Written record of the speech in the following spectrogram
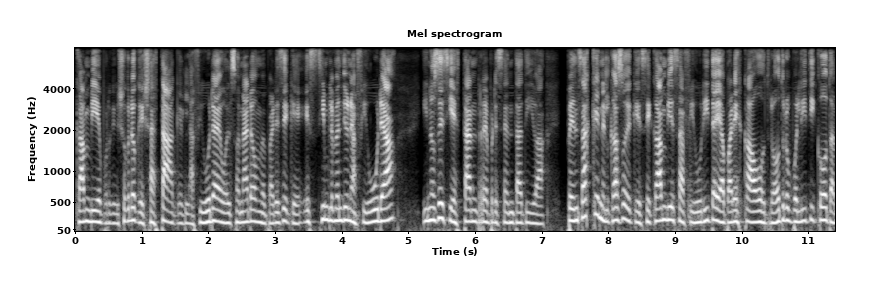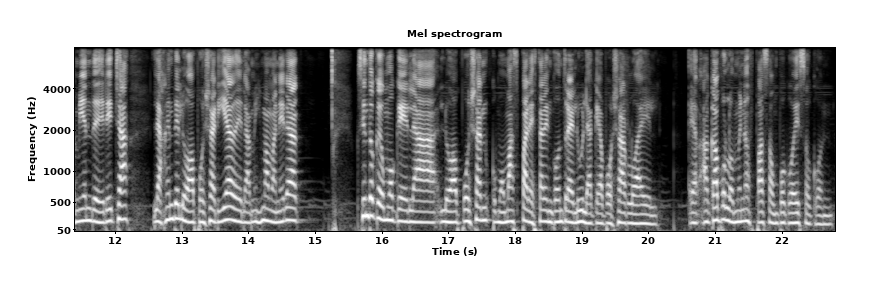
cambie, porque yo creo que ya está, que la figura de Bolsonaro me parece que es simplemente una figura y no sé si es tan representativa. ¿Pensás que en el caso de que se cambie esa figurita y aparezca otro, otro político también de derecha, la gente lo apoyaría de la misma manera? Siento que como que la, lo apoyan como más para estar en contra de Lula que apoyarlo a él. Eh, acá por lo menos pasa un poco eso con,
